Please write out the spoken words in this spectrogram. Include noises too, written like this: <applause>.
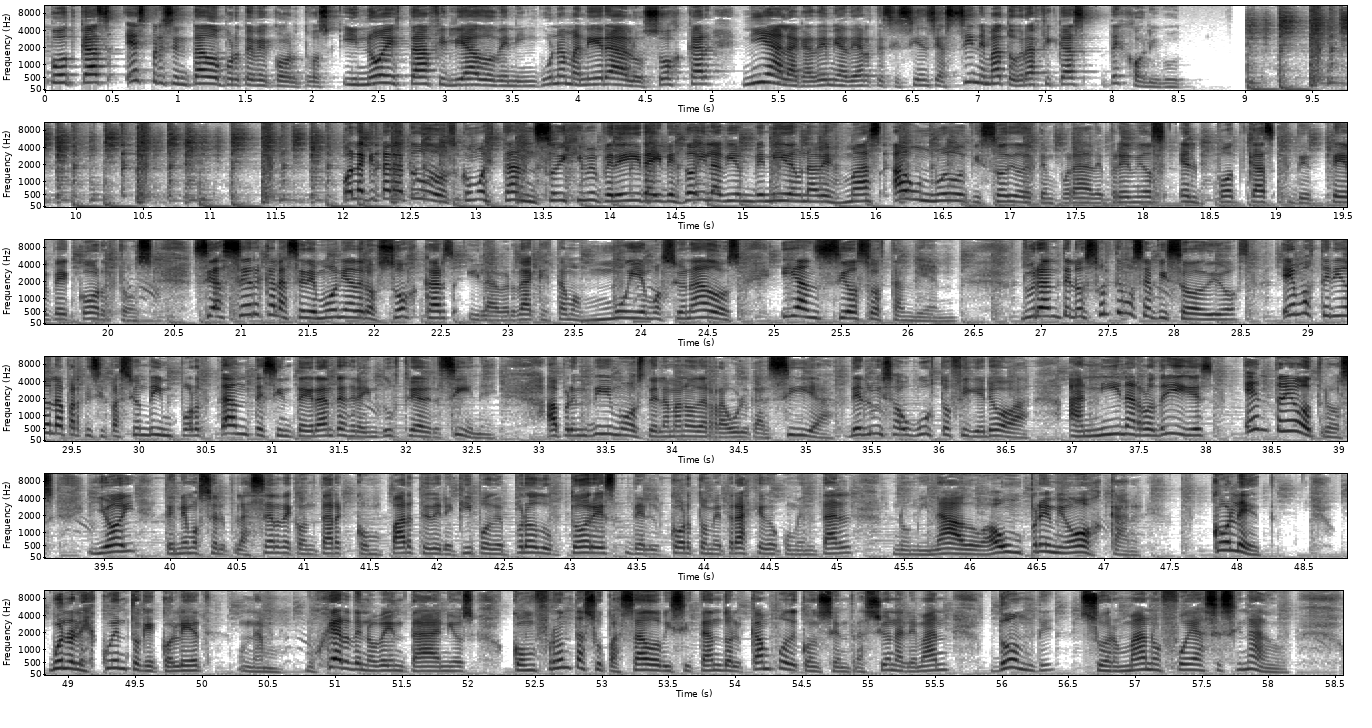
podcast es presentado por TV Cortos y no está afiliado de ninguna manera a los Oscar ni a la Academia de Artes y Ciencias Cinematográficas de Hollywood. Hola, ¿qué tal a todos? ¿Cómo están? Soy Jimé Pereira y les doy la bienvenida una vez más a un nuevo episodio de temporada de premios, el podcast de TV Cortos. Se acerca la ceremonia de los Oscars y la verdad que estamos muy emocionados y ansiosos también. Durante los últimos episodios hemos tenido la participación de importantes integrantes de la industria del cine. Aprendimos de la mano de Raúl García, de Luis Augusto Figueroa, a Nina Rodríguez, entre otros. Y hoy tenemos el placer de contar con parte del equipo de productores del cortometraje documental nominado a un premio Oscar, Colette. Bueno, les cuento que Colette, una mujer de 90 años, confronta su pasado visitando el campo de concentración alemán donde su hermano fue asesinado.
